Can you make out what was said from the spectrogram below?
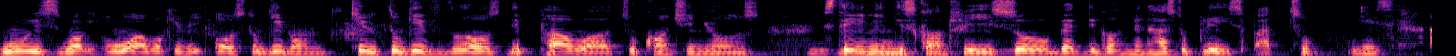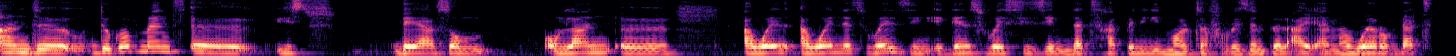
who is work, who are working with us to give on to, to give us the power to continue mm-hmm. staying in this country. So, but the government has to play its part too. Yes, and uh, the government uh, is there are some online. Uh, aware, awareness raising against racism that's happening in Malta, for example. I am aware of that.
